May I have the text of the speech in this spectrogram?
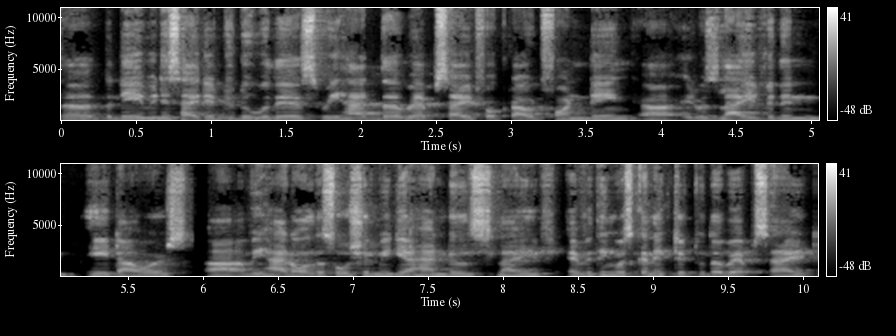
the, the day we decided to do this we had the website for crowdfunding. Uh, it was live within eight hours. Uh, we had all the social media handles live. Everything was connected to the website.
